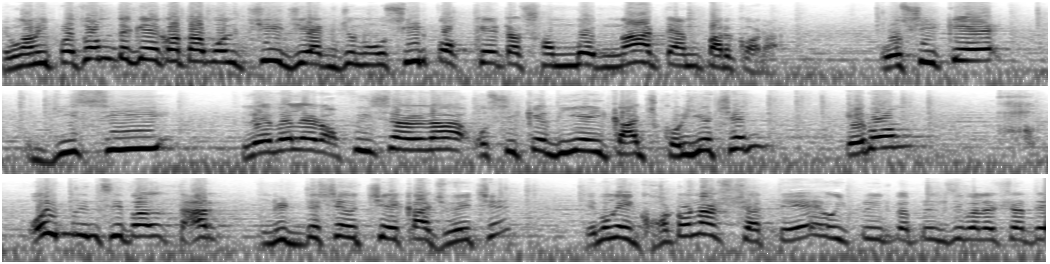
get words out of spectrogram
এবং আমি প্রথম থেকে কথা বলছি যে একজন ওসির পক্ষে এটা সম্ভব না ট্যাম্পার করা। ওসিকে ডিসি লেভেলের অফিসাররা ওসিকে দিয়ে এই কাজ করিয়েছেন এবং ওই প্রিন্সিপাল তার নির্দেশে হচ্ছে এ কাজ হয়েছে। এবং এই ঘটনার সাথে ওই প্রিন্সিপালের সাথে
